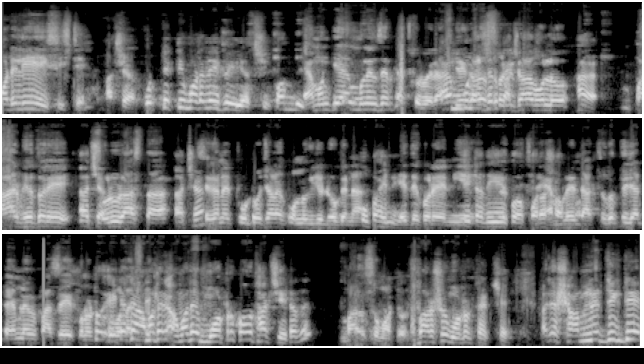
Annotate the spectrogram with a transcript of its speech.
মডেলই এই সিস্টেম আচ্ছা প্রত্যেকটি মডেলেই পেয়ে যাচ্ছি কম বেশি। এমনকি অ্যাম্বুলেন্সের কাজ করবে। শরীর খারাপ হলো হ্যাঁ। পার ভেতরে আচ্ছা। সরু রাস্তা আচ্ছা। সেখানে টোটো ছাড়া কোনো কিছু ঢোকে না। উপায় নেই। এতে করে নিয়ে এটা দিয়ে করা সম্ভব। ডাক্তার করতে যা টাইম লাগবে পাশে কোনো তো এটাতে আমাদের আমাদের মোটর কও থাকছে এটাতে? বারোশো মোটর বারোশো মোটর থাকছে। আচ্ছা সামনের দিক দিয়ে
